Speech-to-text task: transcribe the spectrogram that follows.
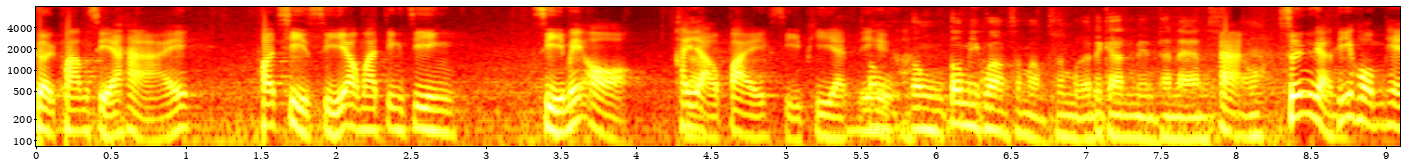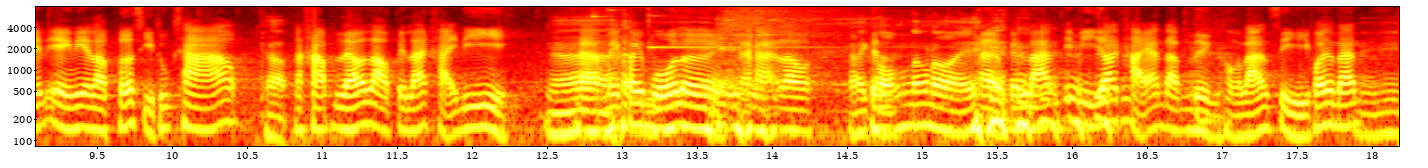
เกิดความเสียหาย พอฉีดสีออกมาจริง ๆ สีไม่ออกเขย่าไปสีเพี้ยนนี่ต้องคือต้องต้องมีความสม่ำเสมอในการเมนเทนแนนซ์อะเนาะซึ่งอย่างที่โฮมเพนเองเนี่ยเราเพิร์สสีทุกเช้าครับนะครับแล้วเราเป็นร้านขายดีอ่าอะไม่ค่อยโม้เลยนะฮะเราขายของต้องหน่อยเออเป็นร้านที่มียอดขายอันดับหนึ่งของร้านสี เพราะฉะนั้นนี่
